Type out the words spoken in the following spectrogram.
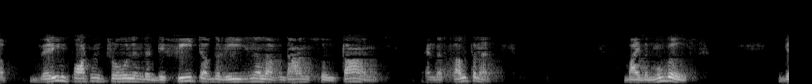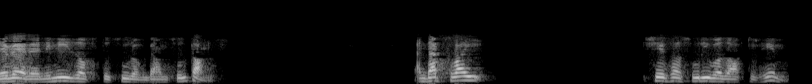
a very important role in the defeat of the regional Afghan sultans and the sultanates by the Mughals, they were enemies of the Sur Afghan sultans. And that's why Sher Suri was after him.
